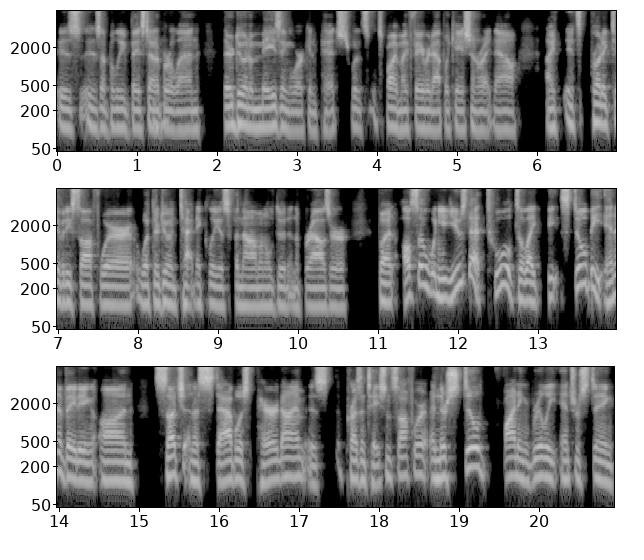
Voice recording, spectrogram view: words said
is is i believe based out of mm-hmm. berlin. They're doing amazing work in pitch it's, it's probably my favorite application right now. I, it's productivity software. What they're doing technically is phenomenal Doing it in the browser. But also when you use that tool to like be, still be innovating on such an established paradigm is presentation software and they're still finding really interesting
